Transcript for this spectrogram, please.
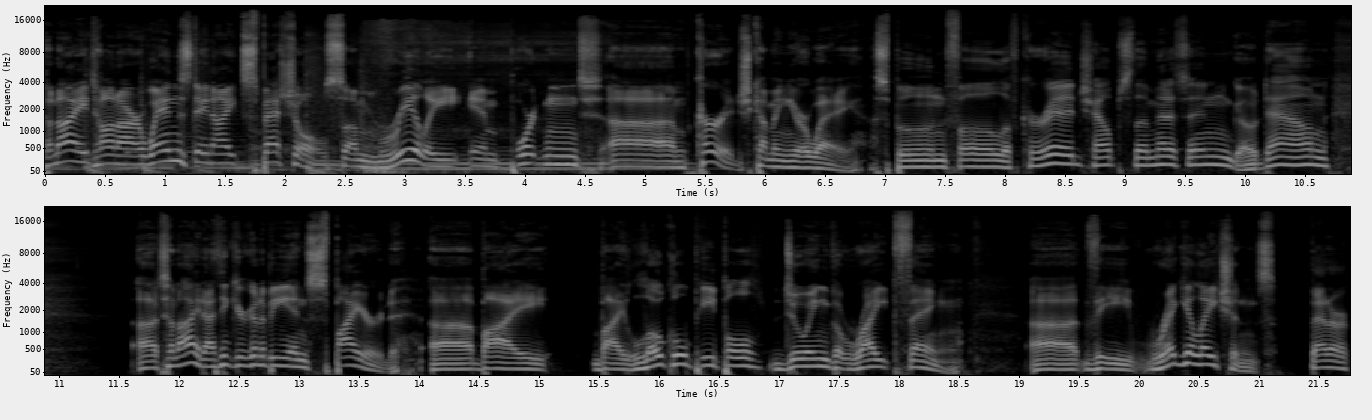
Tonight on our Wednesday night special, some really important um, courage coming your way. A spoonful of courage helps the medicine go down. Uh, tonight, I think you're going to be inspired uh, by by local people doing the right thing. Uh, the regulations that are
